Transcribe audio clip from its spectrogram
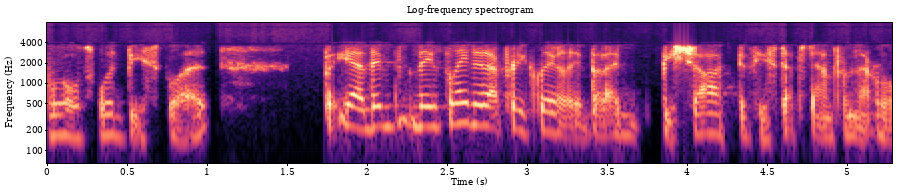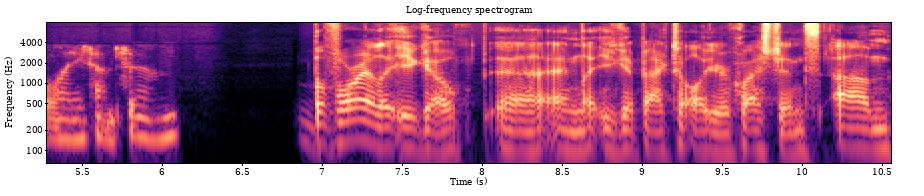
roles would be split. But yeah, they've, they've laid it out pretty clearly, but I'd be shocked if he steps down from that role anytime soon before I let you go uh, and let you get back to all your questions, um,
